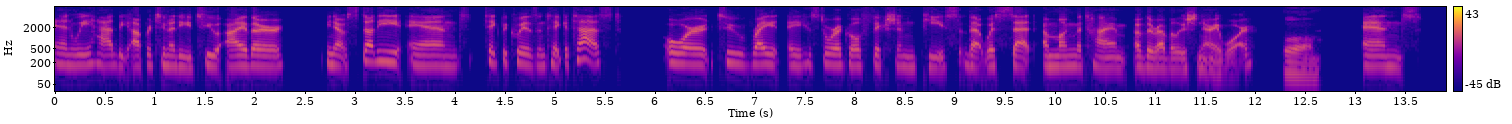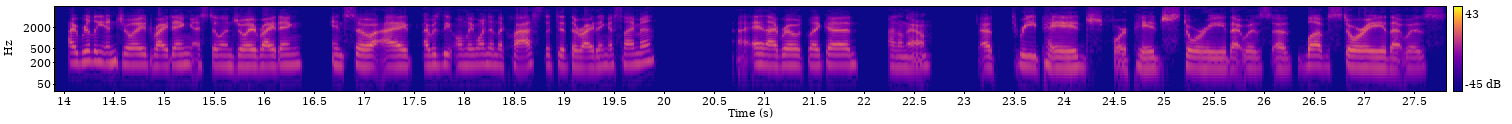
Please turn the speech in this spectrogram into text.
And we had the opportunity to either you know, study and take the quiz and take a test, or to write a historical fiction piece that was set among the time of the Revolutionary War. Cool. And I really enjoyed writing. I still enjoy writing. And so I, I was the only one in the class that did the writing assignment. Uh, and I wrote like a, I don't know, a three page, four page story that was a love story that was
